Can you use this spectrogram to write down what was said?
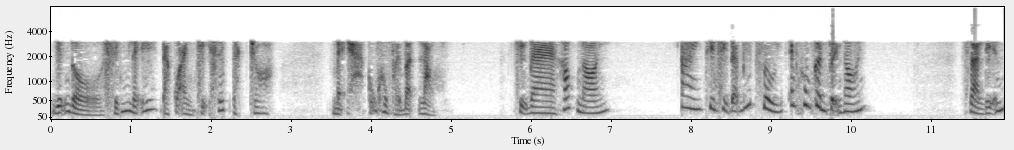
Những đồ xính lễ đã có anh chị xếp đặt cho, mẹ cũng không phải bận lòng. Chị ba khóc nói, ai thì chị đã biết rồi, em không cần phải nói. Giả liễn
